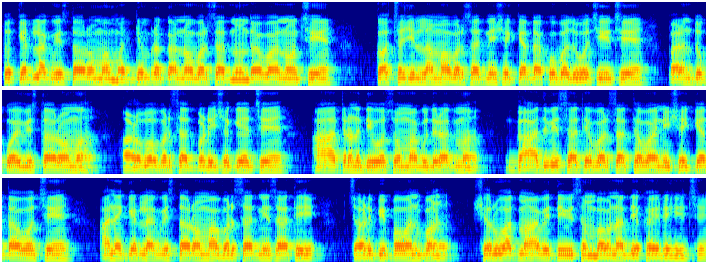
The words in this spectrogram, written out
તો કેટલાક વિસ્તારોમાં મધ્યમ પ્રકારનો વરસાદ નોંધાવાનો છે. કચ્છ જિલ્લામાં વરસાદની શક્યતા ખૂબ જ ઓછી છે, પરંતુ કોઈ વિસ્તારોમાં હળવો વરસાદ પડી શકે છે. આ ત્રણ દિવસોમાં ગુજરાતમાં ગાજવીજ સાથે વરસાદ થવાની શક્યતાઓ છે અને કેટલાક વિસ્તારોમાં વરસાદની સાથે ઝડપી પવન પણ શરૂઆતમાં આવે તેવી સંભાવના દેખાઈ રહી છે.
